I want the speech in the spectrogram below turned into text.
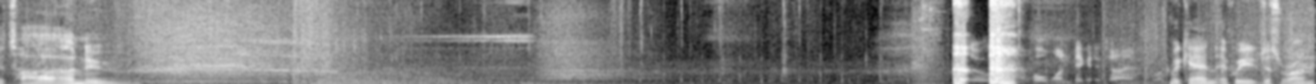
It's high noon. So pull one at a time. We can if we just run.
